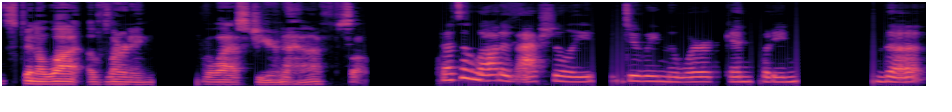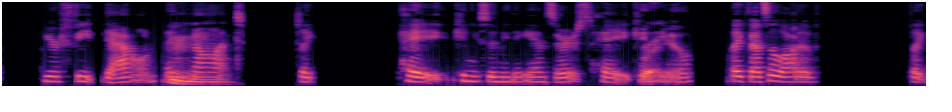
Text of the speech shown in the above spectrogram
it's been a lot of learning the last year and a half. So That's a lot of actually doing the work and putting the your feet down and Mhm. not like hey can you send me the answers hey can Right. you like that's a lot of like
